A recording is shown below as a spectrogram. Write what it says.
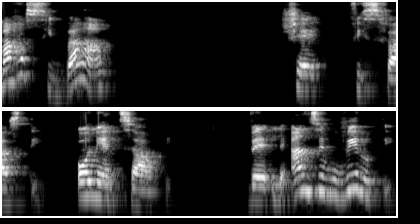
מה הסיבה שפספסתי או נעצרתי? ולאן זה מוביל אותי,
